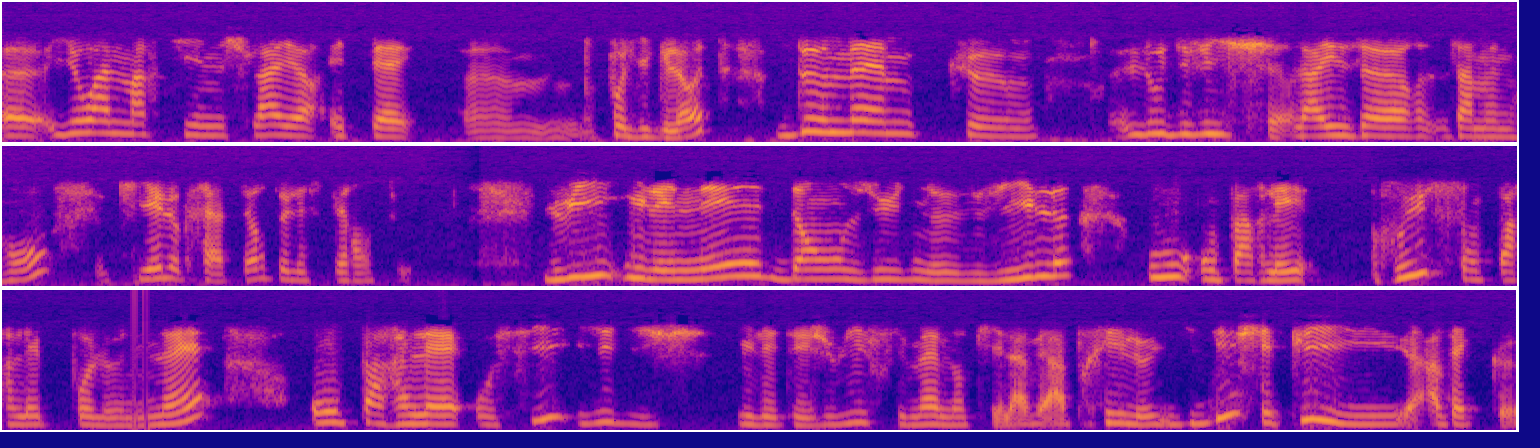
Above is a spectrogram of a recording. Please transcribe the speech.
euh, Johann Martin Schleyer était euh, polyglotte, de même que Ludwig Leiser Zamenhof, qui est le créateur de l'espéranto. Lui, il est né dans une ville où on parlait russe, on parlait polonais, on parlait aussi yiddish. Il était juif lui-même, donc il avait appris le yiddish, et puis avec euh,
